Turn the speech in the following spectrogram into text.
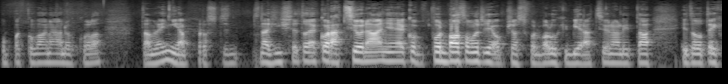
opakovaná dokola, tam není a prostě snažíš se to jako racionálně, jako fotbal samozřejmě občas fotbalu chybí racionalita, je to o těch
